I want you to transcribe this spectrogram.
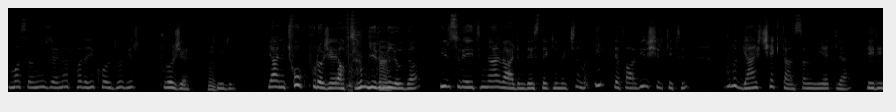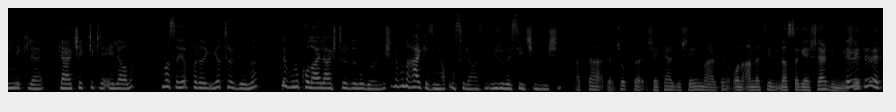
masanın üzerine parayı koyduğu bir proje Hı. duydum. Yani çok proje yaptım 20 Ha. yılda. Bir sürü eğitimler verdim desteklemek için ama ilk defa bir şirketin bunu gerçekten samimiyetle, derinlikle, gerçeklikle ele alıp masaya parayı yatırdığını ve bunu kolaylaştırdığını gördüm. Şimdi bunu herkesin yapması lazım yürümesi için bu işin. Hatta e, çok da şeker bir şeyim vardı. Onu anlatayım. Nasıl gençler dinleyecek. evet.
